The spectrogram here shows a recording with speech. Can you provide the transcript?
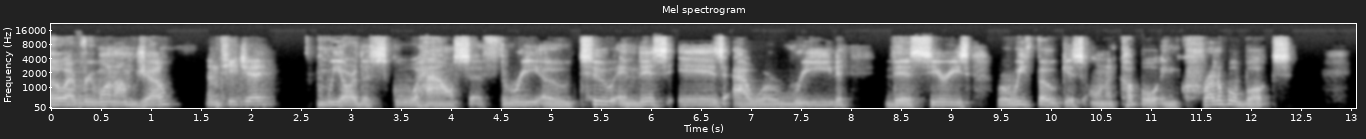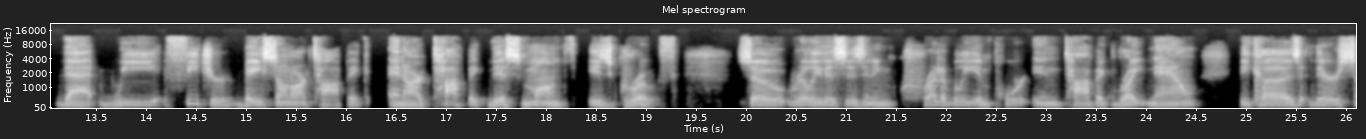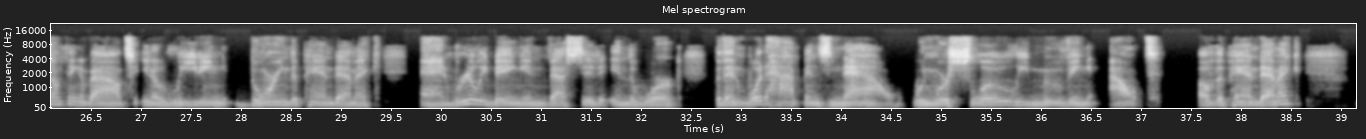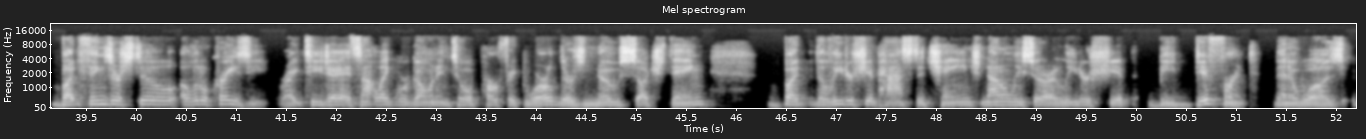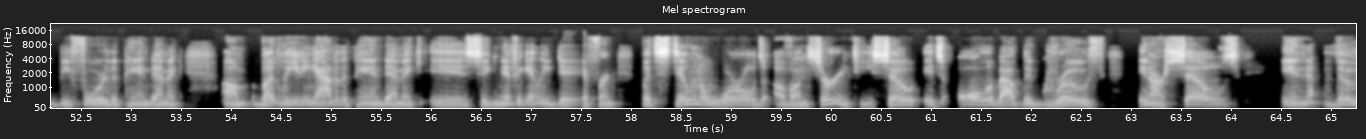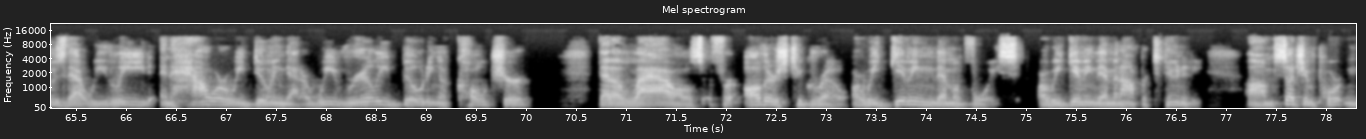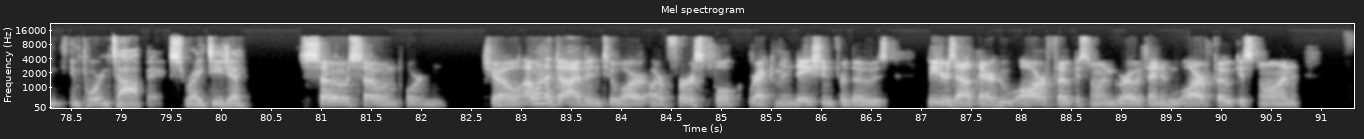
Hello, everyone. I'm Joe. And TJ. We are the Schoolhouse 302, and this is our Read This series where we focus on a couple incredible books that we feature based on our topic. And our topic this month is growth. So, really, this is an incredibly important topic right now because there's something about, you know, leading during the pandemic and really being invested in the work. But then what happens now when we're slowly moving out of the pandemic? But things are still a little crazy, right, TJ? It's not like we're going into a perfect world. There's no such thing but the leadership has to change. Not only should our leadership be different than it was before the pandemic, um, but leading out of the pandemic is significantly different, but still in a world of uncertainty. So it's all about the growth in ourselves in those that we lead and how are we doing that are we really building a culture that allows for others to grow? Are we giving them a voice? Are we giving them an opportunity? Um, such important, important topics, right, TJ? So, so important, Joe. I want to dive into our, our first book recommendation for those leaders out there who are focused on growth and who are focused on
